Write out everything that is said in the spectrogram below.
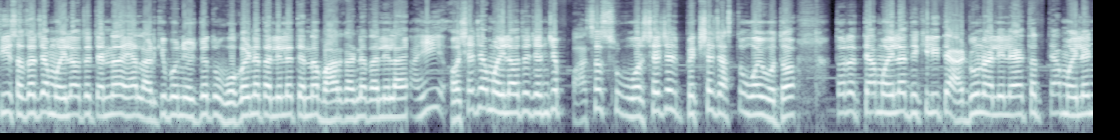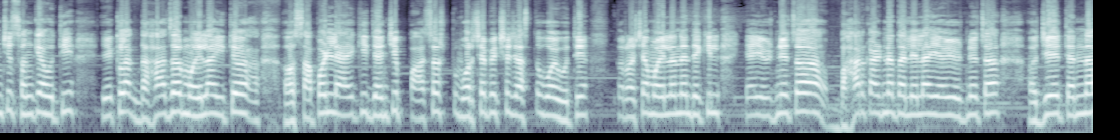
तीस हजार ज्या महिला होत्या त्यांना ह्या लाडकी बहीण योजनेतून वगळण्यात आलेल्या आहे, त्यांना बाहेर काढण्यात आलेलं आहे. काही अशा ज्या महिला होत्या ज्यांचे पासष्ट वर्षाच्या पेक्षा जास्त वय होतं तर त्या महिला देखील इथे आढळून आलेल्या आहेत. तर त्या महिलांची संख्या होती एक लाख दहा हजार महिला इथे सापडल्या आहे की ज्यांची पासष्ट वर्षापेक्षा जास्त वय होते. तर अशा महिलांना देखील या योजनेचा बाहेर काढण्यात आलेला आहे. या योजनेचा जे त्यांना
